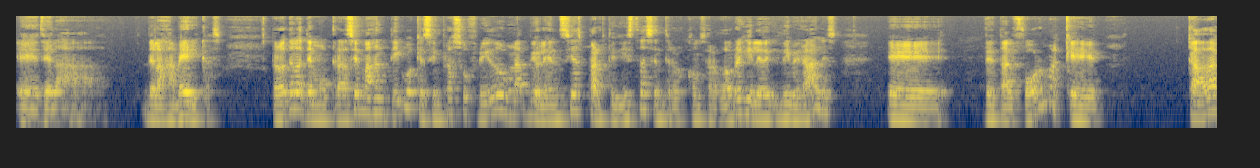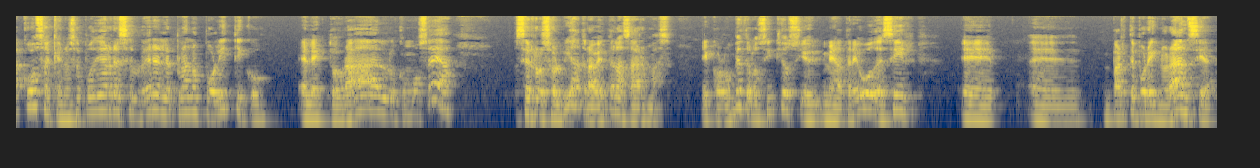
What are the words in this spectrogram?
eh, de, la, de las Américas, pero es de las democracias más antiguas que siempre ha sufrido unas violencias partidistas entre los conservadores y liberales, eh, de tal forma que cada cosa que no se podía resolver en el plano político, electoral o como sea, se resolvía a través de las armas. Y Colombia es de los sitios, me atrevo a decir, eh, eh, en parte por ignorancia,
